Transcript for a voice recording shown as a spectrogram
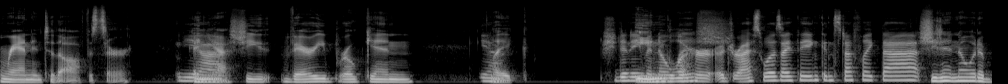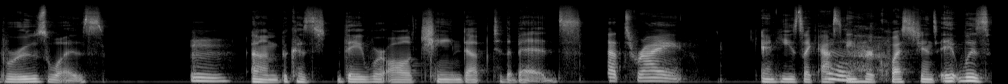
ran into the officer. yeah, And yeah, she very broken yeah. like she didn't even know what her address was i think and stuff like that she didn't know what a bruise was mm, um because they were all chained up to the beds. that's right and he's like asking her questions. It was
